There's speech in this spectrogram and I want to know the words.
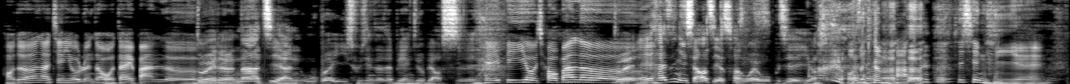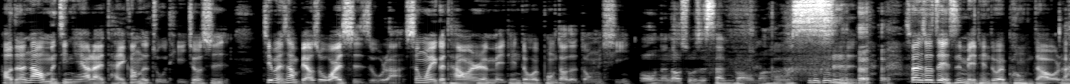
好的，那今天又轮到我代班了。对的，那既然乌波一出现在这边，就表示 K P 又翘班了。对，哎，还是你想要直接篡位，我不介意哦。我真的吗？谢谢你耶。好的，那我们今天要来抬杠的主题就是。基本上不要说外食族啦，身为一个台湾人，每天都会碰到的东西哦。难道说是三宝吗？不是，虽然说这也是每天都会碰到啦。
